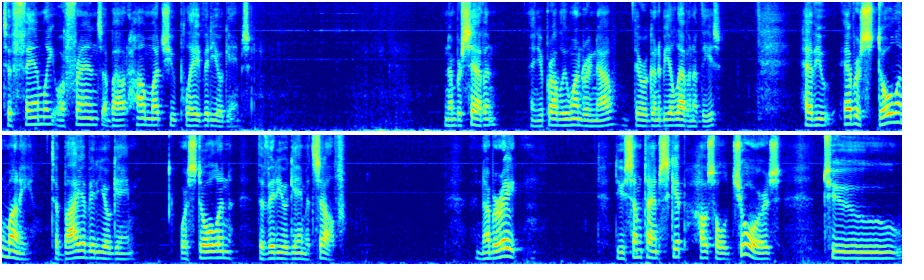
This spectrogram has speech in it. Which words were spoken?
to family or friends about how much you play video games? Number seven, and you're probably wondering now, there are going to be 11 of these. Have you ever stolen money to buy a video game or stolen the video game itself? Number eight, Do you sometimes skip household chores to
